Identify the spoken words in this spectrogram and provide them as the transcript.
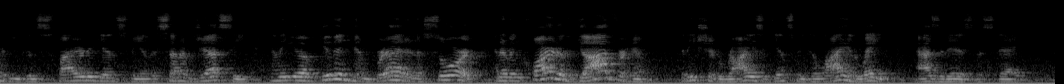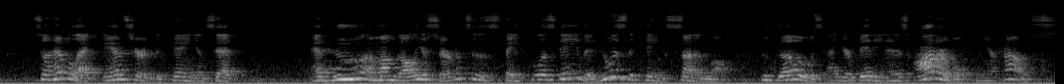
have you conspired against me and the son of Jesse, and that you have given him bread and a sword, and have inquired of God for him, that he should rise against me to lie in wait, as it is this day? So Ahimelech answered the king and said, And who among all your servants is as faithful as David? Who is the king's son in law, who goes at your bidding and is honorable in your house?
